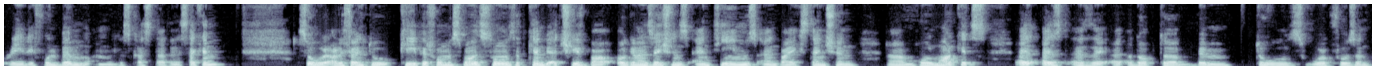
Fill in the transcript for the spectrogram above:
really full BIM, and we'll discuss that in a second. So we are referring to key performance milestones that can be achieved by organizations and teams, and by extension, um, whole markets, as, as they adopt uh, BIM tools, workflows, and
